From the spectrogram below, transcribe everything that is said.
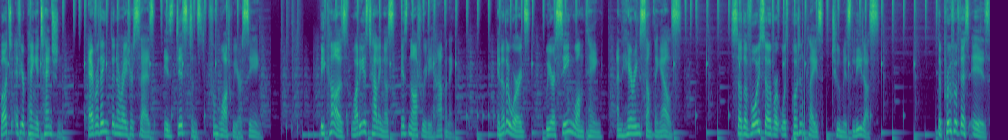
but if you're paying attention, everything the narrator says is distanced from what we are seeing. Because what he is telling us is not really happening. In other words, we are seeing one thing and hearing something else. So the voiceover was put in place to mislead us. The proof of this is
